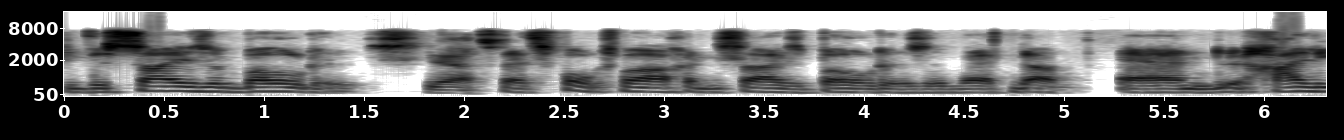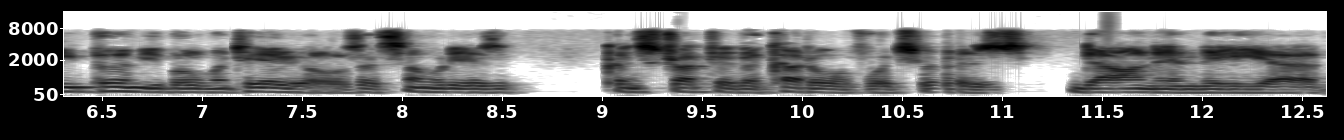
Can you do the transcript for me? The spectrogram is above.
the size of boulders, Yes. that's Volkswagen sized boulders in that dump, and highly permeable materials that somebody has constructed a cutoff which was down in the uh,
